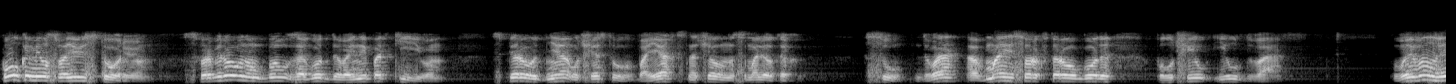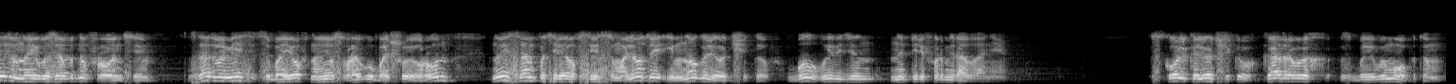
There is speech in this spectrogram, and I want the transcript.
Полк имел свою историю. Сформирован он был за год до войны под Киевом. С первого дня участвовал в боях, сначала на самолетах Су-2, а в мае 42 -го года получил Ил-2. Воевал летом на Юго-Западном фронте. За два месяца боев нанес врагу большой урон, но и сам потерял все самолеты и много летчиков. Был выведен на переформирование. Сколько летчиков кадровых с боевым опытом?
